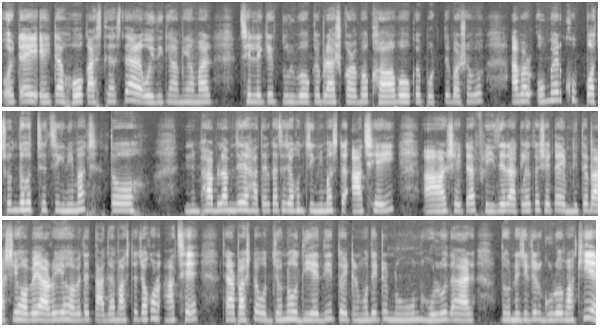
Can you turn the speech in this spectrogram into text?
ওইটাই, এইটা হোক আস্তে আস্তে আর ওইদিকে আমি আমার ছেলেকে তুলবো, ওকে ব্রাশ করাবো, খাওয়াবো, ওকে পড়তে বসাবো। আবার ওমের খুব পছন্দ হচ্ছে চিংড়ি মাছ, তো ভাবলাম যে হাতের কাছে যখন চিংড়ি মাছটা আছেই, আর সেটা ফ্রিজে রাখলে তো সেটা এমনিতে বাসি হবে, আরও ইয়ে হবে, তাই তাজা মাছটা যখন আছে চার পাঁচটা ওর জন্যও দিয়ে দিই। তো এটার মধ্যে একটু নুন, হলুদ আর ধনে জিরের গুঁড়ো মাখিয়ে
